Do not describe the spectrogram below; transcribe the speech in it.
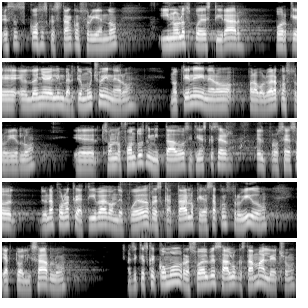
estas cosas que se están construyendo y no los puedes tirar porque el dueño él invirtió mucho dinero, no tiene dinero para volver a construirlo, eh, son los fondos limitados y tienes que hacer el proceso de una forma creativa donde puedas rescatar lo que ya está construido y actualizarlo. Así que es que cómo resuelves algo que está mal hecho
